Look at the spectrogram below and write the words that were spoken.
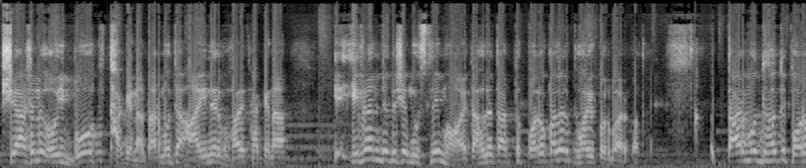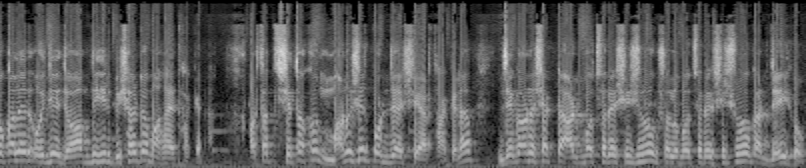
সে আসলে ওই বোধ থাকে না, তার মধ্যে আইনের ভয় থাকে না। ইভেন যদি সে মুসলিম হয়, তাহলে তার তো পরকালের ভয় করবার কথা। তার মধ্যে হয়তো পরকালের ওই যে জবাবদিহির বিষয়টা মাথায় থাকে না। অর্থাৎ সে তখন মানুষের পর্যায়ে সে আর থাকে না। যে কারণে সে একটা আট বছরের শিশু হোক, ষোলো বছরের শিশু হোক, আর যেই হোক,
